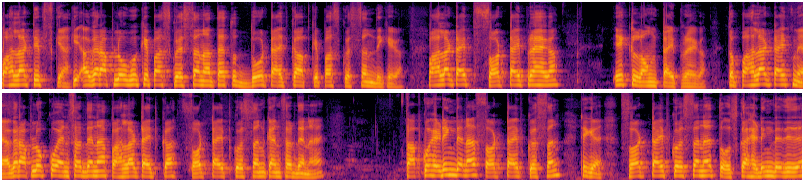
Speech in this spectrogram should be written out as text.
पहला टिप्स क्या है कि अगर आप लोगों के पास क्वेश्चन आता है तो दो टाइप का आपके पास क्वेश्चन दिखेगा। पहला टाइप शॉर्ट टाइप रहेगा, एक लॉन्ग टाइप रहेगा। तो पहला टाइप में अगर आप लोग को आंसर देना है, पहला टाइप का शॉर्ट टाइप क्वेश्चन का आंसर देना है तो आपको हेडिंग देना है शॉर्ट टाइप क्वेश्चन ठीक है? शॉर्ट टाइप क्वेश्चन है तो उसका हेडिंग दे दीजिए।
